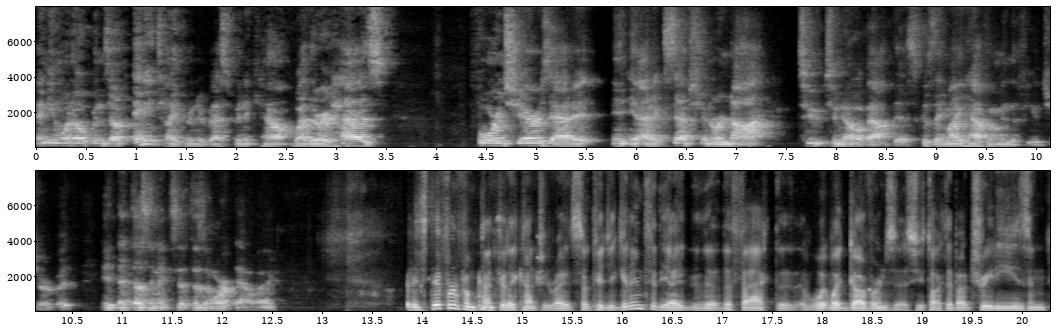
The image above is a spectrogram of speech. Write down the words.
anyone opens up any type of investment account, whether it has foreign shares at it at exception or not, to to know about this because they might have them in the future. But it, that doesn't exist. Doesn't work that way but it's different from country to country, right? So, could you get into the the, the fact that what, what governs this? You talked about treaties, and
